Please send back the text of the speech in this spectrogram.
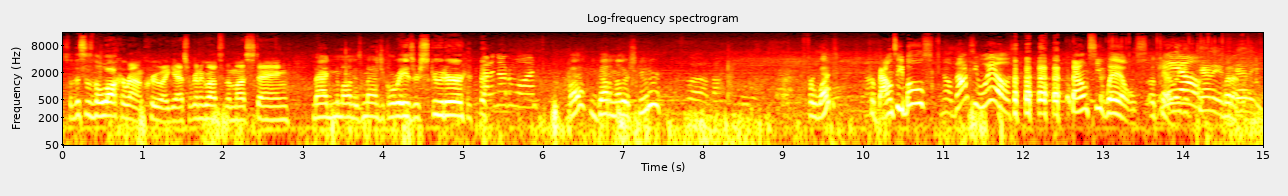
So this is the walk around crew, I guess. We're gonna go out to the Mustang. Magnum on his magical razor scooter. Got another one. What? You got another scooter? For bouncy. For what? For bouncy balls? No, bouncy wheels. Bouncy whales. Okay. Wheel. Kenny, it's Whatever. Kenny.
